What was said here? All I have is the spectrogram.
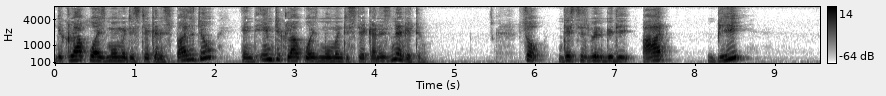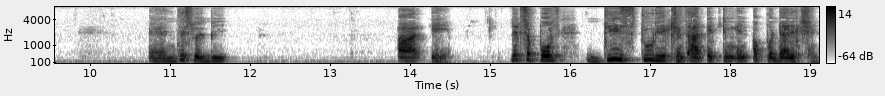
the clockwise moment is taken as positive and the anti-clockwise moment is taken as negative. So this is will be the RB and this will be RA Let's suppose these two reactions are acting in upward direction.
